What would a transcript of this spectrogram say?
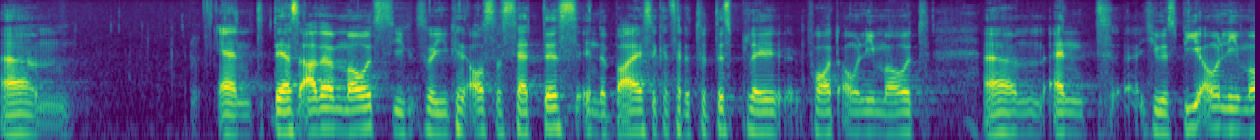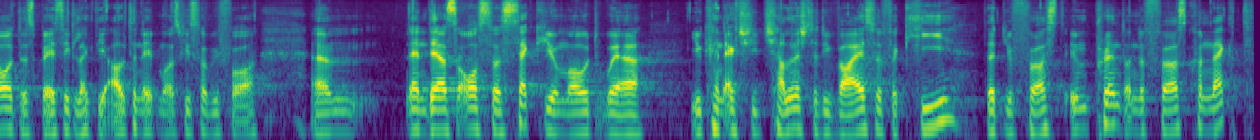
Um, and there's other modes, you, so you can also set this in the BIOS. You can set it to display port only mode. Um, and USB only mode is basically like the alternate modes we saw before. Um, and there's also secure mode where you can actually challenge the device with a key that you first imprint on the first connect.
